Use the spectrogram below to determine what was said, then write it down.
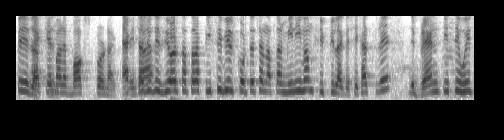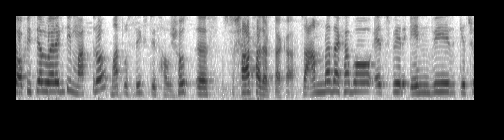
পেয়ে যাচ্ছে একেবারে বক্স প্রোডাক্ট একটা যদি ভিউয়ার্স আপনারা পিসি বিল্ড করতে চান আপনার মিনিমাম ফিফটি লাগবে। সেক্ষেত্রে যে brand PC with official warranty মাত্র মাত্র সিক্সটি থাউজেন্ড সত- আহ, ষাট হাজার টাকা। সো আমরা দেখাবো এইচপির এনভির কিছু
